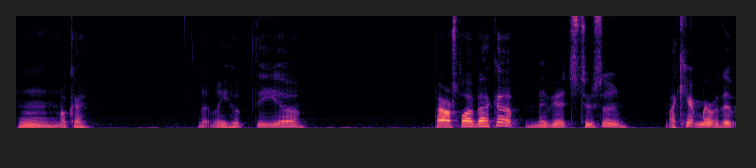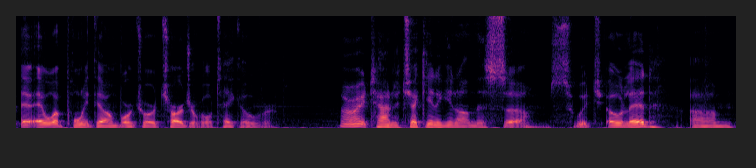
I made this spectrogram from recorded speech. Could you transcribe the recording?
Hmm, okay. Let me hook the uh, power supply back up. Maybe it's too soon. I can't remember the, at what point the onboard charger will take over. All right, time to check in again on this uh, switch OLED. Um,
